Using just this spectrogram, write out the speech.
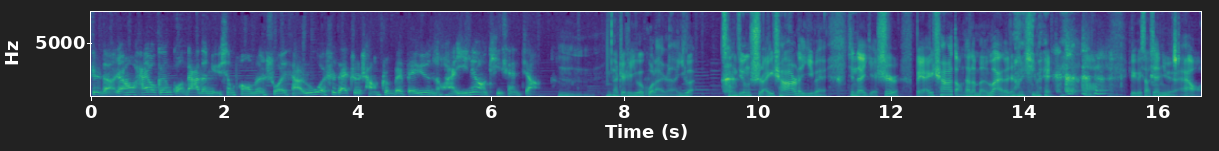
是的，然后还要跟广大的女性朋友们说一下，如果是在职场准备备孕的话，一定要提前讲。嗯，你看，这是一个过来人，一个曾经是 HR 的一位，现在也是被 HR 挡在了门外的这么一位啊。这个小仙女 L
